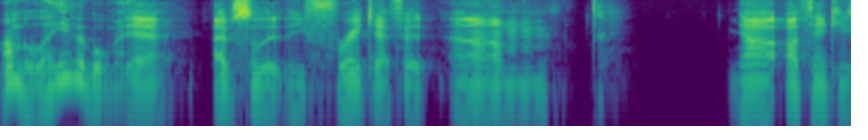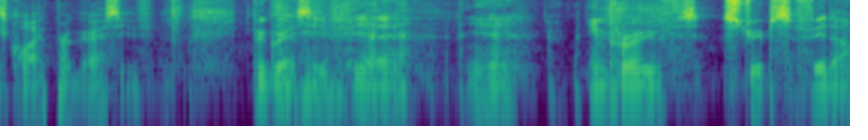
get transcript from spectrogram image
Unbelievable, man. Yeah, absolutely freak effort. Um, no, I think he's quite progressive. Progressive, yeah. yeah. Improves, strips fitter.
